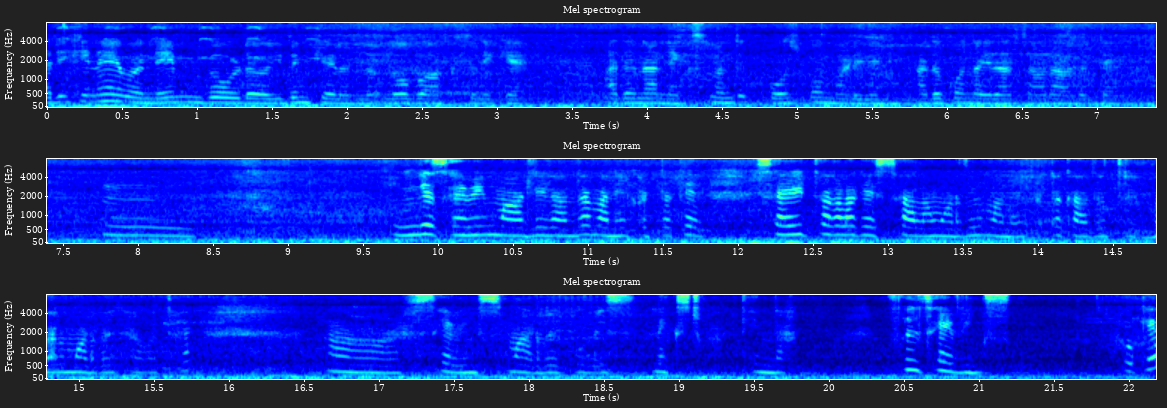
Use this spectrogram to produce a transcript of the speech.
ಅದಕ್ಕೇ ನೇಮ್ ಬೋರ್ಡ್ ಇದನ್ನ ಕೇಳಿದ್ಲು ಲೋಗೋ ಹಾಕ್ಸೋದಕ್ಕೆ. ಅದನ್ನು ನೆಕ್ಸ್ಟ್ ಮಂತ್ ಪೋಸ್ಟ್ಪೋನ್ ಮಾಡಿದ್ದೀನಿ. ಅದಕ್ಕೊಂದು ಐದಾರು ಸಾವಿರ ಆಗುತ್ತೆ. ಹಿಂಗೆ ಸೇವಿಂಗ್ ಮಾಡಲಿಲ್ಲ ಅಂದರೆ ಮನೆ ಕಟ್ಟೋಕ್ಕೆ ಸೈಟ್ ತಗೊಳಕ್ಕೆ ಎಷ್ಟು ಸಾಲ ಮಾಡಿದ್ವಿ ಮನೆ ಕಟ್ಟೋಕ್ಕೆ ಅದು ತ್ರಿಬಲ್ ಮಾಡಬೇಕಾಗುತ್ತೆ. ಸೇವಿಂಗ್ಸ್ ಮಾಡಬೇಕು ಗೈಸ್ ನೆಕ್ಸ್ಟ್ ಮಂತಿಂದ ಫುಲ್ ಸೇವಿಂಗ್ಸ್ ಓಕೆ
